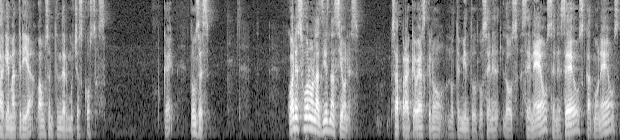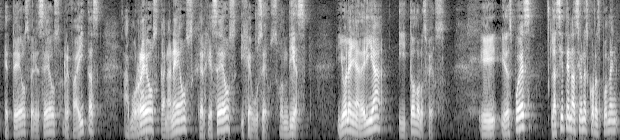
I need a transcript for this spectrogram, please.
La gematría, vamos a entender muchas cosas. ¿Ok? Entonces, ¿Cuáles fueron las diez naciones? O sea, para que veas que no, no te miento, los, los ceneos, ceneseos, cadmoneos, eteos, fereceos, refaitas, amorreos, cananeos, jerjeseos y jebuseos. Son diez. Y yo le añadiría y todos los feos. Y, después, las siete naciones corresponden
